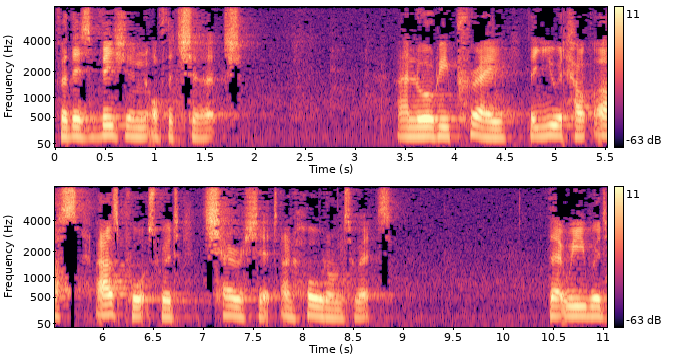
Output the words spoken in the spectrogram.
for this vision of the church. And Lord, we pray that you would help us as Portswood cherish it and hold on to it. That we would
